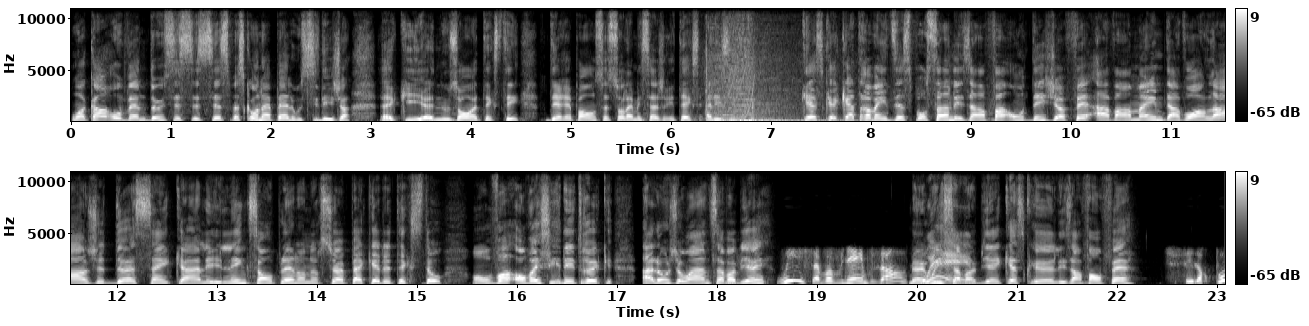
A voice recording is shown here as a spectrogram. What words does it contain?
ou encore au 22666 parce qu'on appelle aussi des gens euh, qui euh, nous ont texté des réponses sur la messagerie texte. Allez-y. Qu'est-ce que 90% des enfants ont déjà fait avant même d'avoir l'âge de 5 ans? Les lignes sont pleines. On a reçu un paquet de textos. On va, on va essayer des trucs. Allô, Joanne, ça va bien? Oui, ça va bien, vous autres? Ben oui, Ouais. ça va bien. Qu'est-ce que les enfants ont fait? C'est leur pouce?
